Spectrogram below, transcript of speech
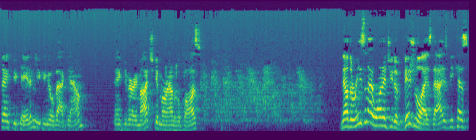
thank you, Caden. You can go back down. Thank you very much. Give him a round of applause. Now, the reason I wanted you to visualize that is because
